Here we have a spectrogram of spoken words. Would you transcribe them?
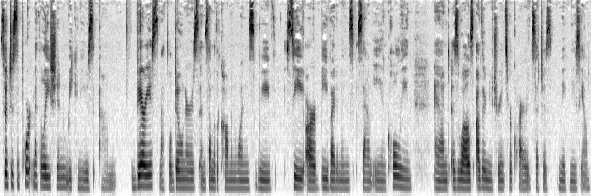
So, to support methylation, we can use um, various methyl donors, and some of the common ones we see are B vitamins, SAM E, and choline, and as well as other nutrients required, such as magnesium.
